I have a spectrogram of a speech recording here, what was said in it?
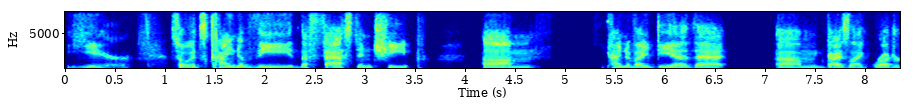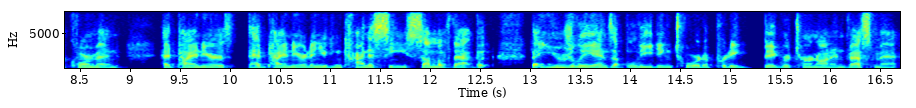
year. So it's kind of the the fast and cheap um kind of idea that um, guys like Roger Corman had pioneers had pioneered, and you can kind of see some of that, but that usually ends up leading toward a pretty big return on investment.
